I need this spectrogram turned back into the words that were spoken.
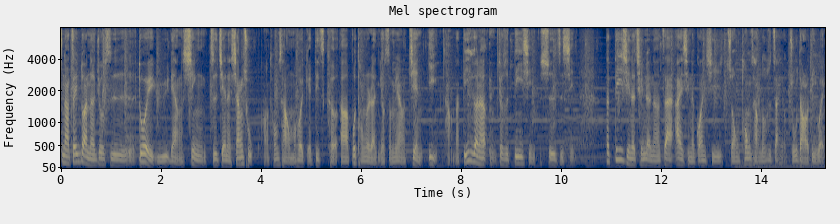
那这一段呢就是对于两性之间的相处，啊，通常我们会给 DISC 啊不同的人有什么样的建议？好，那第一个呢就是 D 型狮子型。那 D 型的情人呢，在爱情的关系中，通常都是占有主导的地位，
